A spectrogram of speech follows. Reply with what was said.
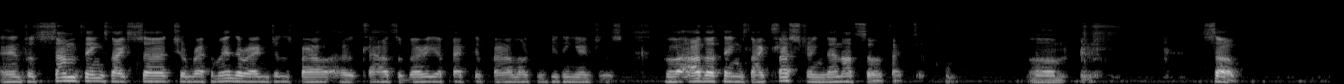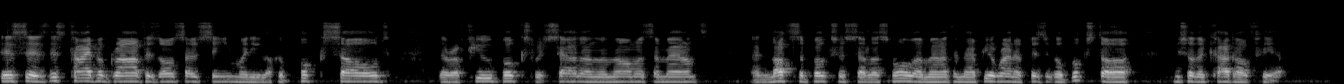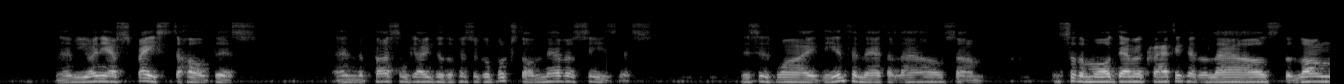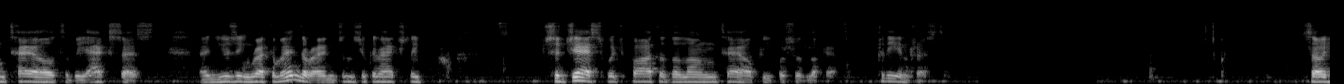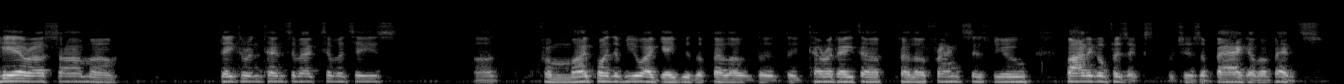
And for some things like search and recommender engines, parallel, uh, clouds are very effective parallel computing engines. For other things like clustering, they're not so effective. Um, so this is this type of graph is also seen when you look at books sold. There are a few books which sell an enormous amount and lots of books will sell a small amount. And if you run a physical bookstore, you sort of cut off here. You only have space to hold this. And the person going to the physical bookstore never sees this. This is why the internet allows um, sort of more democratic. It allows the long tail to be accessed. And using recommender engines, you can actually suggest which part of the long tail people should look at. Pretty interesting. So here are some um, data-intensive activities. Uh, from my point of view, I gave you the fellow, the, the Teradata fellow Franks's view, particle physics, which is a bag of events.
